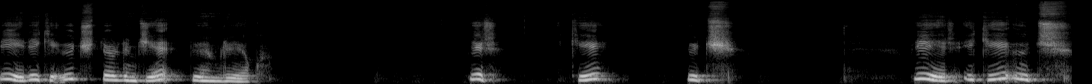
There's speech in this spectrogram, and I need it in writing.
1, 2, 3, dördüncüye düğümlü yok. 1, 2, 3. 1, 2, 3.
